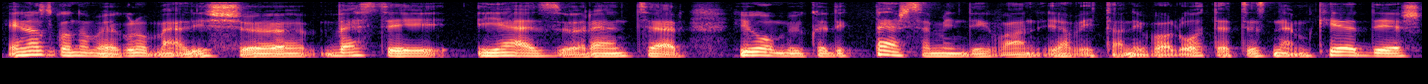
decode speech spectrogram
én azt gondolom, hogy a globális veszélyjelző rendszer jól működik. Persze mindig van javítani való, tehát ez nem kérdés.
